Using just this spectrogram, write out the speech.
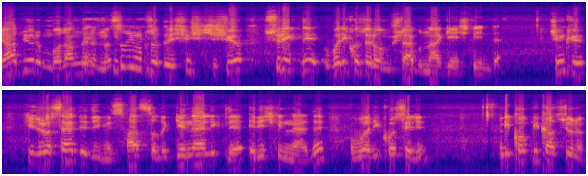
Ya diyorum bu adamların nasıl şiş şişiyor? Sürekli varikosel olmuşlar bunlar gençliğinde. Çünkü hidrosel dediğimiz hastalık genellikle erişkinlerde varikoselin bir komplikasyonu.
